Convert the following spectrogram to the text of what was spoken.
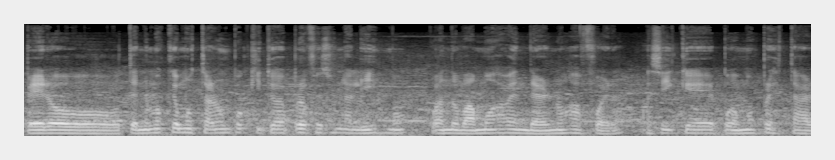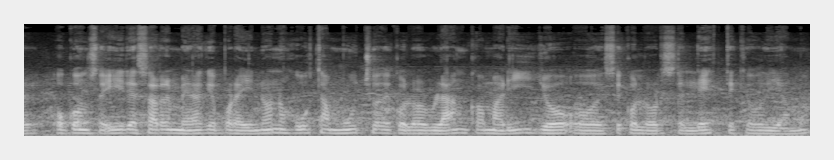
pero tenemos que mostrar un poquito de profesionalismo cuando vamos a vendernos afuera. Así que podemos prestar o conseguir esa remera que por ahí no nos gusta mucho de color blanco, amarillo o ese color celeste que odiamos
